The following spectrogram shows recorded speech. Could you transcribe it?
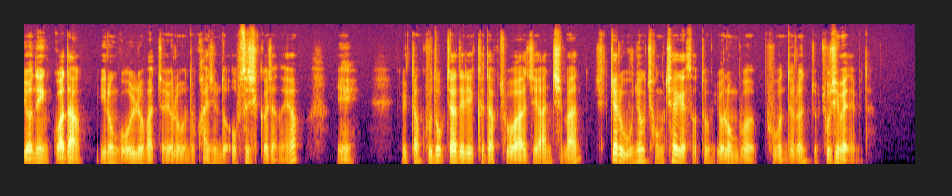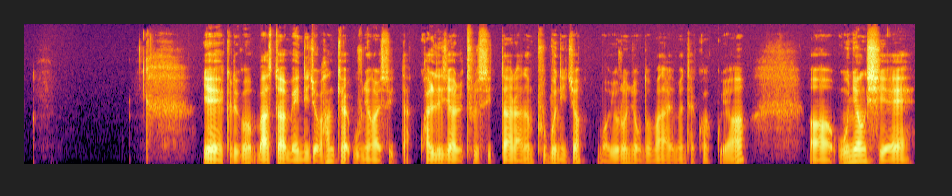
연예인 과당 이런 거 올려봤자 여러분들 관심도 없으실 거잖아요. 예. 일단 구독자들이 그닥 좋아하지 않지만 실제로 운영 정책에서도 이런 부, 부분들은 좀 조심해야 됩니다. 예, 그리고 마스터와 매니저가 함께 운영할 수 있다. 관리자를 둘 수 있다라는 부분이죠. 뭐 요런 정도만 알면 될 것 같고요. 어, 운영 시에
